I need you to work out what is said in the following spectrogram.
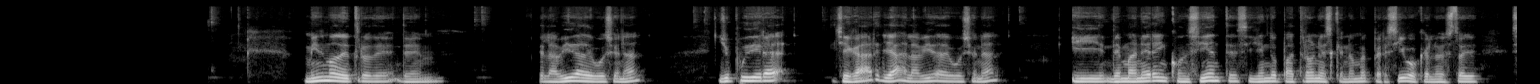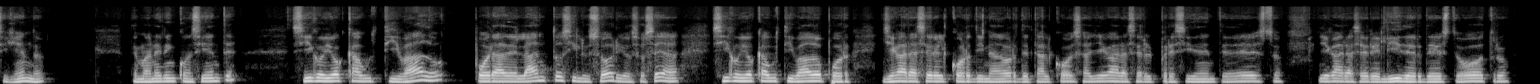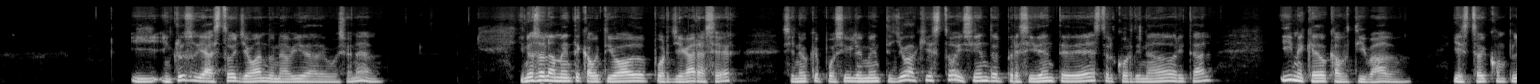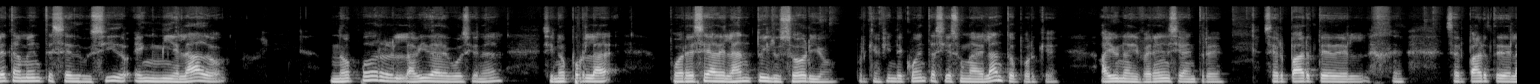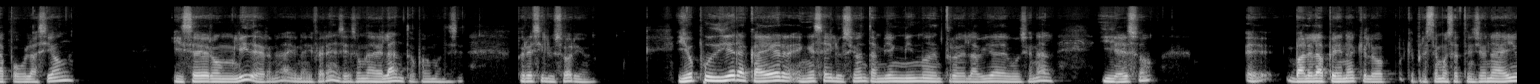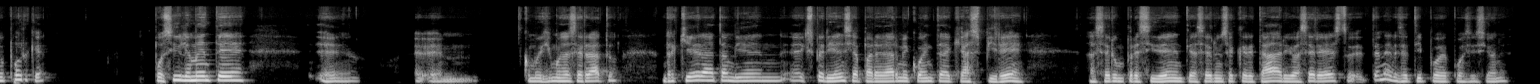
mismo dentro de, de, la vida devocional, yo pudiera llegar ya a la vida devocional y de manera inconsciente, siguiendo patrones que no me percibo que lo estoy siguiendo, de manera inconsciente, sigo yo cautivado por adelantos ilusorios, o sea, sigo yo cautivado por llegar a ser el coordinador de tal cosa, llegar a ser el presidente de esto, llegar a ser el líder de esto otro, y incluso ya estoy llevando una vida devocional. Y no solamente cautivado por llegar a ser, sino que posiblemente yo aquí estoy siendo el presidente de esto, el coordinador y tal, y me quedo cautivado y estoy completamente seducido, en mi helado, no por la vida devocional, sino por, la, por ese adelanto ilusorio, porque en fin de cuentas sí es un adelanto, porque hay una diferencia entre ser parte, del, ser parte de la población y ser un líder, ¿no? Hay una diferencia, es un adelanto, podemos decir, pero es ilusorio. Y yo pudiera caer en esa ilusión también mismo dentro de la vida devocional. Y eso eh, vale la pena que, lo, que prestemos atención a ello porque posiblemente, eh, em, como dijimos hace rato, requiera también experiencia para darme cuenta de que aspiré a ser un presidente, a ser un secretario, a hacer esto, tener ese tipo de posiciones.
